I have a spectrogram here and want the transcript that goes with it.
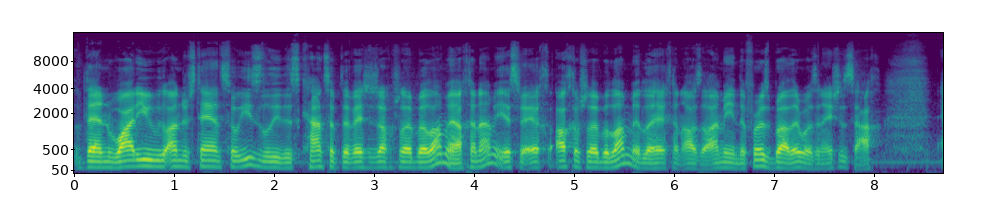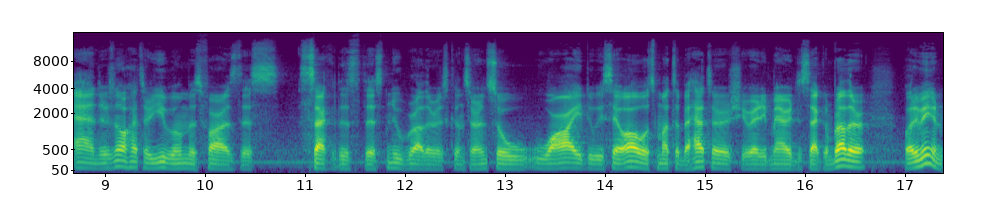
then why do you understand so easily this concept of I mean, the first brother was an Eshes and there's no Heter Yibum as far as this sec- this this new brother is concerned. So why do we say, oh, it's Mata Beheter, she already married the second brother? What do you mean?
